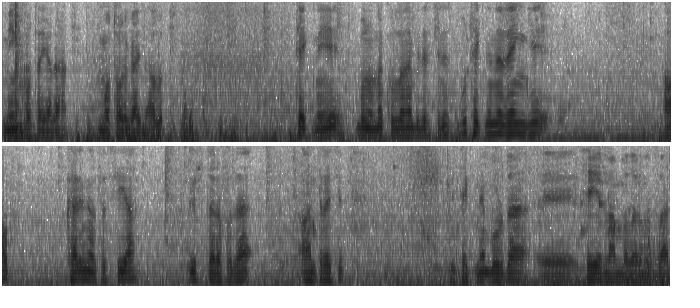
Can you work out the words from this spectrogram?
Minkota ya da Motor Guide alıp tekneyi bununla kullanabilirsiniz. Bu teknenin rengi alt karinası siyah, üst tarafı da antrasit bir tekne. Burada e, seyir lambalarımız var.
